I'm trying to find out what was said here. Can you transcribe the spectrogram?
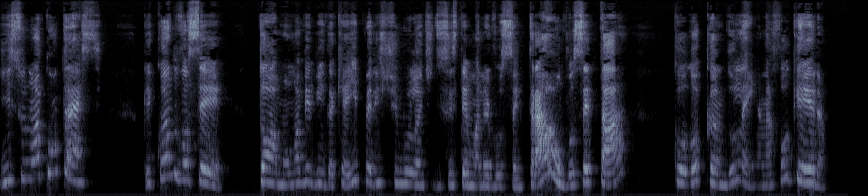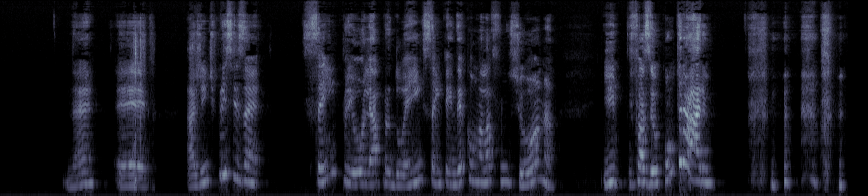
isso não acontece. Porque quando você toma uma bebida que é hiperestimulante do sistema nervoso central, você está colocando lenha na fogueira, né? É, a gente precisa sempre olhar para a doença, entender como ela funciona e fazer o contrário.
